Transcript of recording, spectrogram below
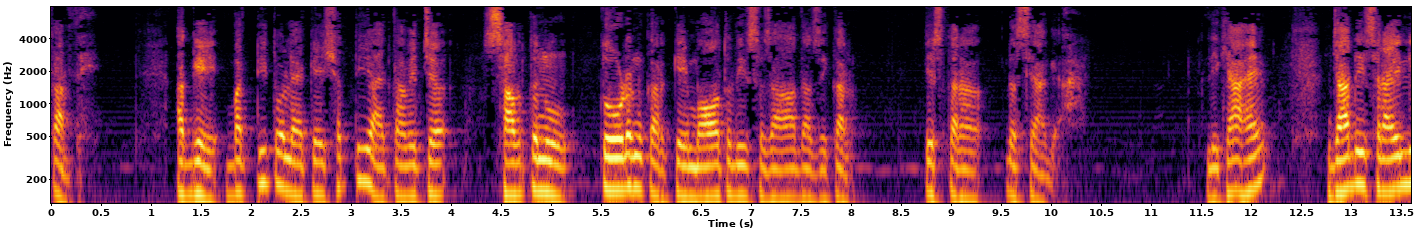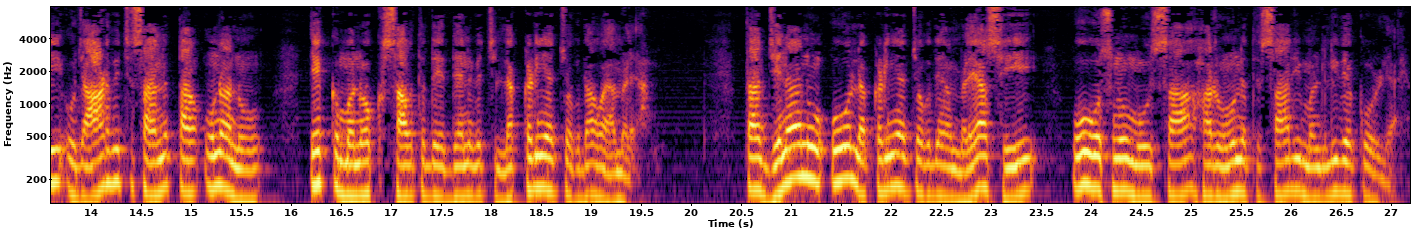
ਕਰਦੇ। ਅੱਗੇ 32 ਤੋਂ ਲੈ ਕੇ 36 ਆਇਤਾਂ ਵਿੱਚ ਸਬਤ ਨੂੰ ਤੋੜਨ ਕਰਕੇ ਮੌਤ ਦੀ ਸਜ਼ਾ ਦਾ ਜ਼ਿਕਰ ਇਸ ਤਰ੍ਹਾਂ ਦੱਸਿਆ ਗਿਆ ਹੈ। ਲਿਖਿਆ ਹੈ, ਜਦ ਇਸرائیਲੀ ਉਜਾੜ ਵਿੱਚ ਸਨ ਤਾਂ ਉਹਨਾਂ ਨੂੰ ਇੱਕ ਮਨੁੱਖ ਸਬਤ ਦੇ ਦਿਨ ਵਿੱਚ ਲੱਕੜੀਆਂ ਚੁਗਦਾ ਹੋਇਆ ਮਿਲਿਆ। ਤਾਂ ਜਿਨ੍ਹਾਂ ਨੂੰ ਉਹ ਲੱਕੜੀਆਂ ਚੁਗਦਿਆਂ ਮਿਲਿਆ ਸੀ, ਉਹ ਉਸ ਨੂੰ موسی ਹਰੂਨ ਅਤੇ ਸਾਰੀ ਮੰਡਲੀ ਦੇ ਕੋਲ ਲਿਆਏ।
